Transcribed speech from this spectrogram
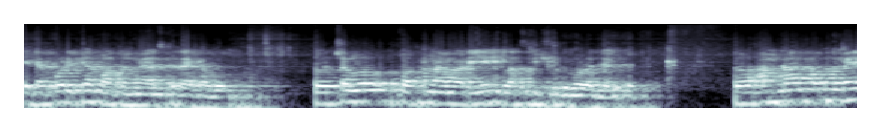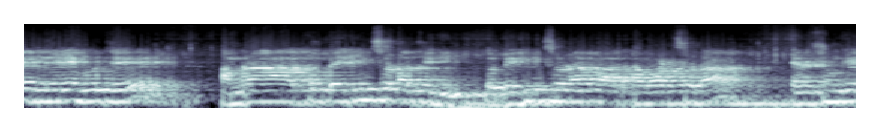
এটা পরীক্ষার মাধ্যমে আজকে দেখাবো। তো চলো কথা না বাড়িয়ে ক্লাসটি শুরু করা যাক। তো আমরা প্রথমে জেনে নেব যে আমরা তো বেকিং সোডা চিনি। তো বেকিং সোডা বা খাবার সোডা এর সঙ্গে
